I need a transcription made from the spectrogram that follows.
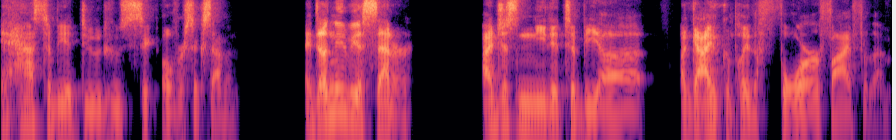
it has to be a dude who's six, over six seven. It doesn't need to be a center. I just needed to be a a guy who can play the four or five for them.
